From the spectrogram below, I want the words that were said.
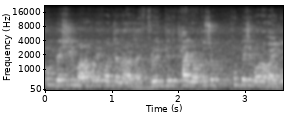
খুব বেশি বাড়াবাড়ি পর্যায়ে নেওয়া যায় ফ্লুইড যদি থাকে, অথচ খুব বেশি বড় হয়নি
